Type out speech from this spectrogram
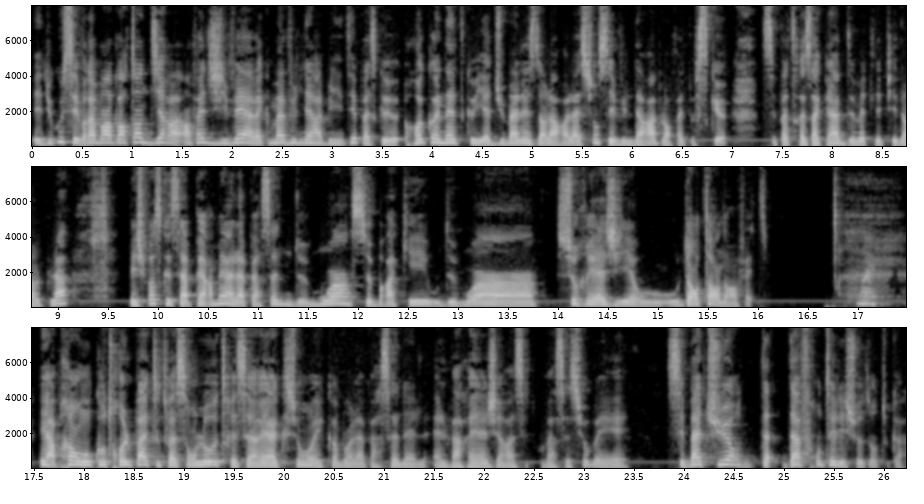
Et du coup, c'est vraiment important de dire, en fait, j'y vais avec ma vulnérabilité parce que reconnaître qu'il y a du malaise dans la relation, c'est vulnérable en fait parce que c'est pas très agréable de mettre les pieds dans le plat. Mais je pense que ça permet à la personne de moins se braquer ou de moins surréagir ou, ou d'entendre en fait. Ouais. Et après, on contrôle pas de toute façon l'autre et sa réaction et comment la personne elle, elle va réagir à cette conversation, mais c'est mature d'affronter les choses en tout cas.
